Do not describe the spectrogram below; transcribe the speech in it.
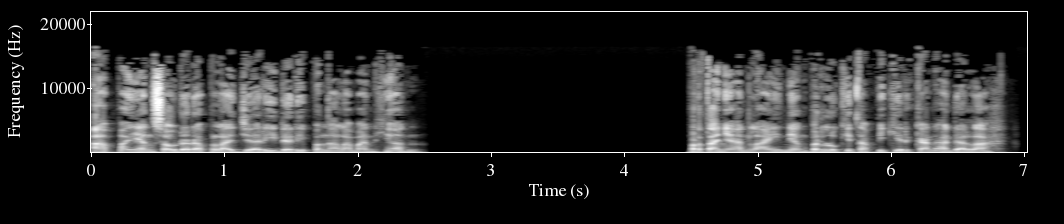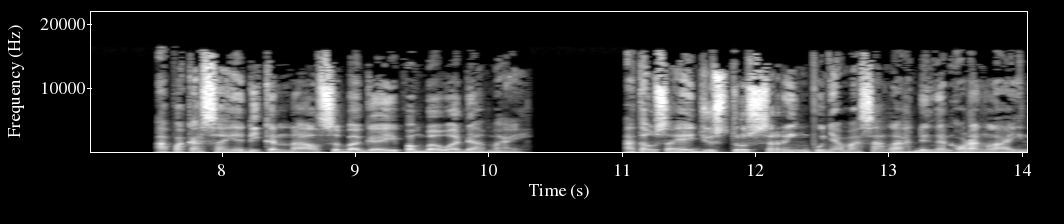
Apa yang saudara pelajari dari pengalaman Hyun? Pertanyaan lain yang perlu kita pikirkan adalah, apakah saya dikenal sebagai pembawa damai? Atau saya justru sering punya masalah dengan orang lain?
